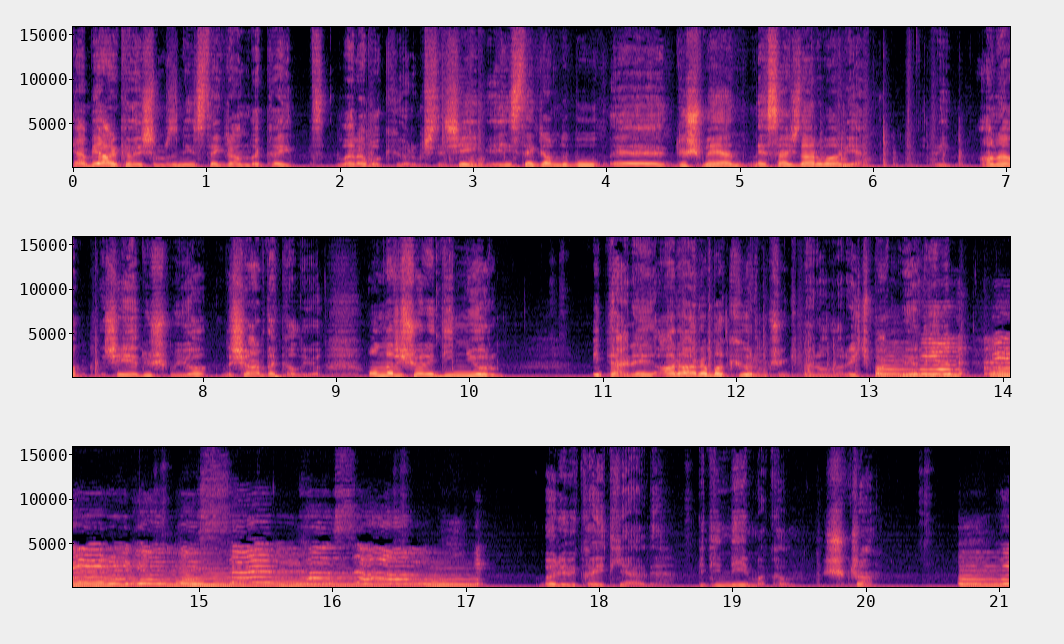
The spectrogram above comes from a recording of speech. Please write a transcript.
Ya bir arkadaşımızın Instagram'da kayıtlara bakıyorum. İşte şey Instagram'da bu e, düşmeyen mesajlar var ya. ana şeye düşmüyor, dışarıda kalıyor. Onları şöyle dinliyorum. Bir tane ara ara bakıyorum çünkü ben onlara. Hiç bakmıyor değilim. Böyle bir kayıt geldi. Bir dinleyin bakalım. Şükran. Ya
